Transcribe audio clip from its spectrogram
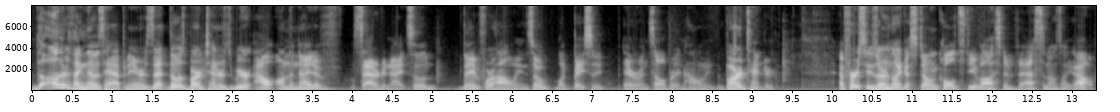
The other thing that was happening here is that those bartenders, we were out on the night of Saturday night, so day before Halloween. So like basically everyone celebrating Halloween. The bartender at first, he was wearing like a Stone Cold Steve Austin vest, and I was like, oh,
